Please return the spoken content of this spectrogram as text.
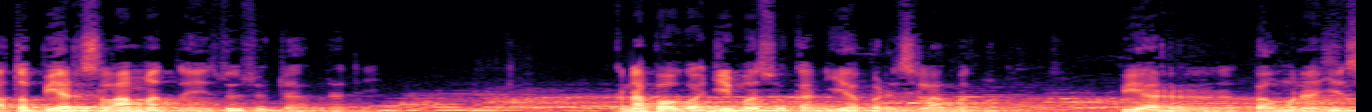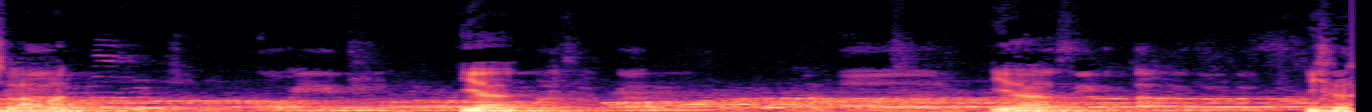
atau biar selamat nah itu sudah berarti. Kenapa kok dimasukkan? Iya biar selamat. Biar bangunannya selamat. Koin iya Iya. nasi ketan itu Ustaz. iya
